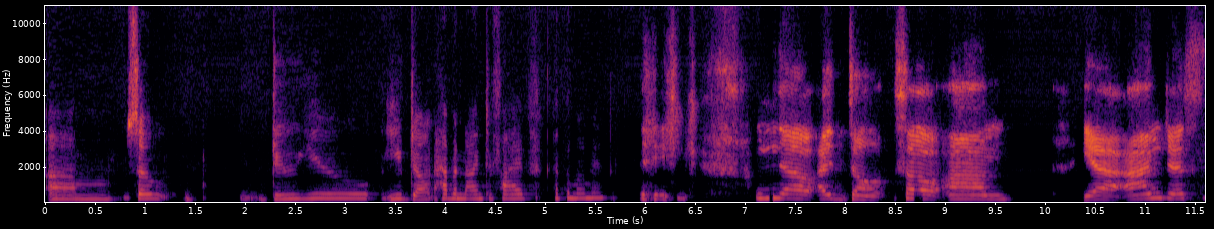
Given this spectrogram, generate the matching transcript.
Um, so do you you don't have a nine to five at the moment? no, I don't. So um yeah, I'm just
